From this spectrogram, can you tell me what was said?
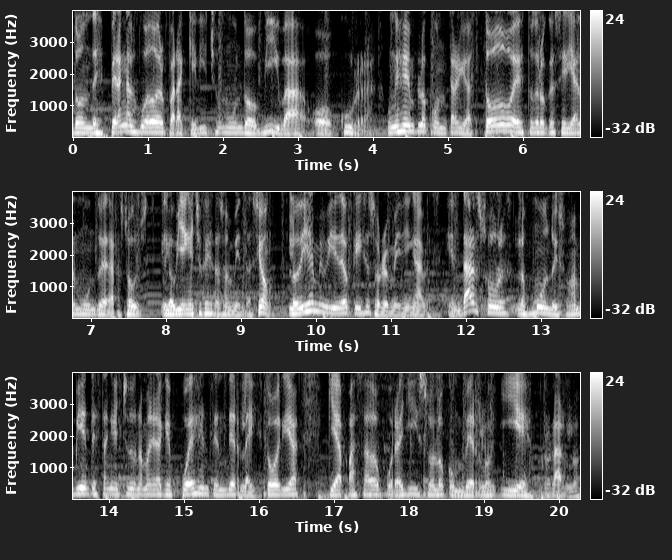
donde esperan al jugador para que dicho mundo viva o ocurra. Un ejemplo contrario a todo esto creo que sería el mundo de Dark Souls y lo bien hecho que está su ambientación. Lo dije en mi video que hice sobre Made in Abyss. En Dark Souls los mundos y sus ambientes están hechos de una manera que puedes entender la historia que ha pasado por allí solo con verlos y y explorarlo.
